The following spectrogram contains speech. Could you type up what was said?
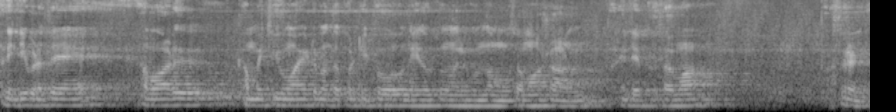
അതിന്റെ ഇവിടുത്തെ അവാർഡ് കമ്മിറ്റിയുമായിട്ട് ബന്ധപ്പെട്ട് ഇപ്പോൾ നേതൃത്വം നൽകുന്ന മൂസമാഷാണ് അതിന്റെ പ്രഥമ പ്രസിഡന്റ്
